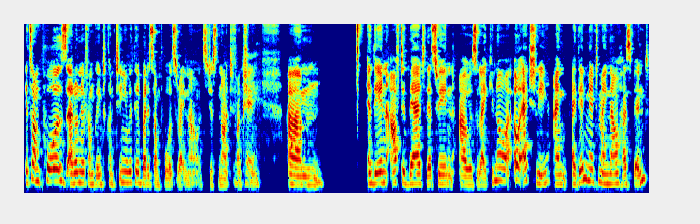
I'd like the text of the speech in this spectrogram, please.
it's on pause. I don't know if I'm going to continue with it, but it's on pause right now. It's just not functioning. Okay. Um, and then after that, that's when I was like, you know, oh, actually, I'm. I then met my now husband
